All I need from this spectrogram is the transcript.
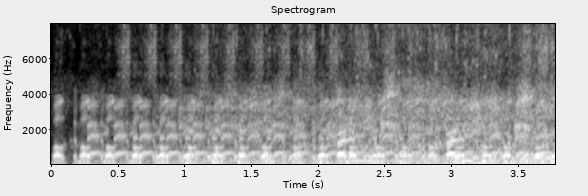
Welcome back. Welcome back. Welcome back. Welcome back. In front of me. In front of me.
